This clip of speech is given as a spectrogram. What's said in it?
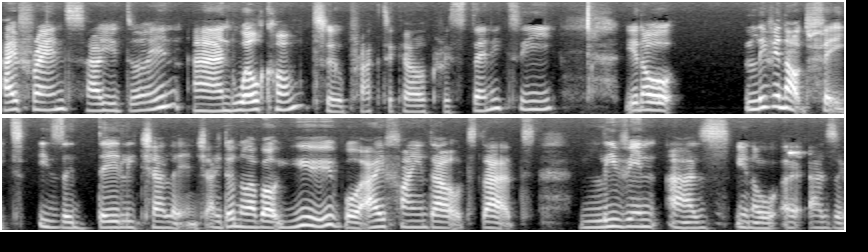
Hi friends, how you doing? And welcome to Practical Christianity. You know, living out faith is a daily challenge. I don't know about you, but I find out that living as, you know, as a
